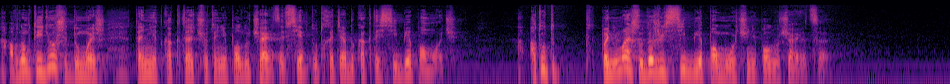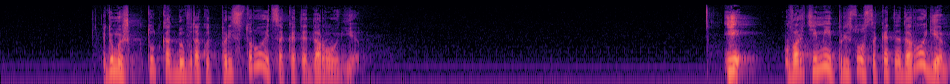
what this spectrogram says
А потом ты идешь и думаешь, да нет, как-то что-то не получается всем, тут хотя бы как-то себе помочь. А тут понимаешь, что даже себе помочь не получается – и думаешь, тут как бы вот так вот пристроиться к этой дороге. И в Артемии пристроился к этой дороге,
